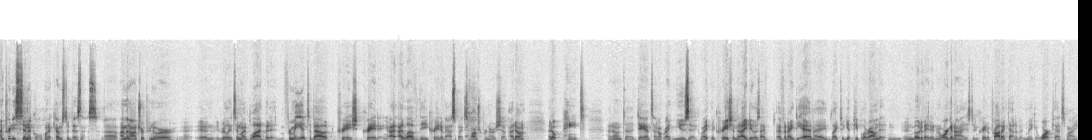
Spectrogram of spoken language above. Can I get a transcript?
I'm pretty cynical when it comes to business. Uh, I'm an entrepreneur, uh, and really it's in my blood, but it, for me, it's about creation, creating. I, I, love the creative aspects of entrepreneurship. I don't, I don't paint. I don't uh, dance. I don't write music. Right? The creation that I do is I have, I have, an idea and I like to get people around it and, and motivated and organized and create a product out of it and make it work. That's my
